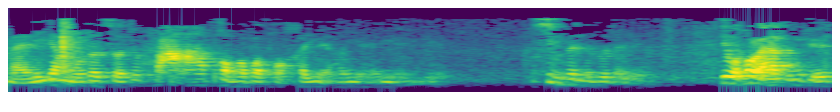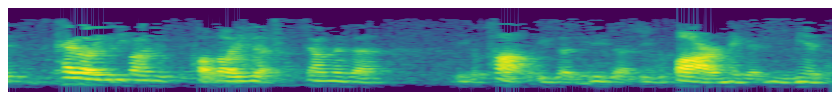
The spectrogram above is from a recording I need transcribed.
买了一辆摩托车就叭跑跑跑跑很远很远很远很远，兴奋的不得了。结果后来他同学开到一个地方，就跑到一个像那个。一个 pub，一个一个一个 bar 那个里面的，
